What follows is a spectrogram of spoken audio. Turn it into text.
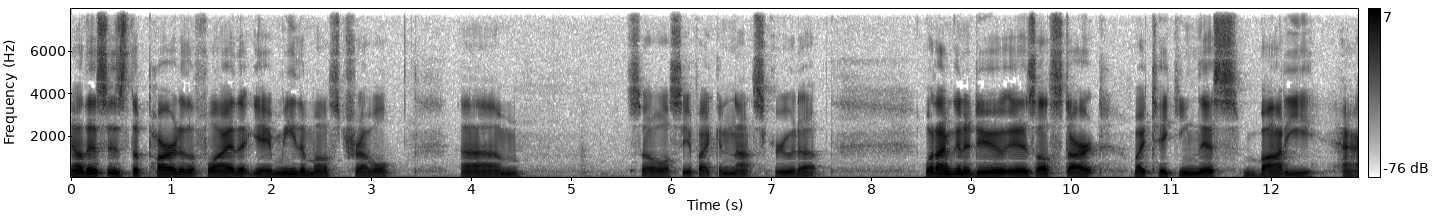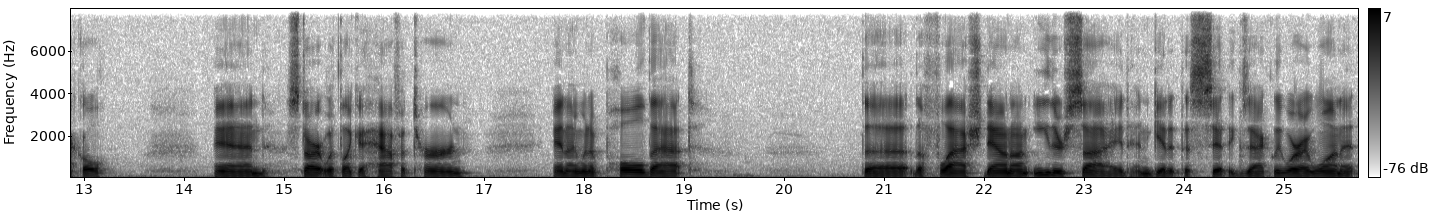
now this is the part of the fly that gave me the most trouble. Um, so we'll see if I can not screw it up. What I'm going to do is I'll start by taking this body hackle and start with like a half a turn and I'm going to pull that the the flash down on either side and get it to sit exactly where I want it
